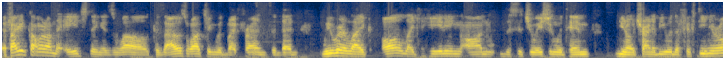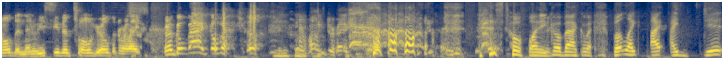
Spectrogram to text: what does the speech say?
if I can comment on the age thing as well, because I was watching with my friends, and then we were like all like hating on the situation with him you know, trying to be with a 15 year old, and then we see the 12 year old, and we're like, no, go back, go back, wrong direction. That's so funny. Go back, go back. But like, I, I did.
